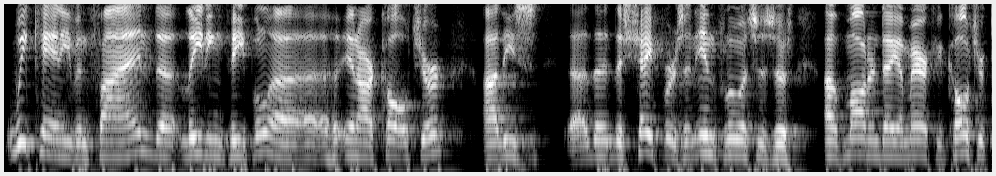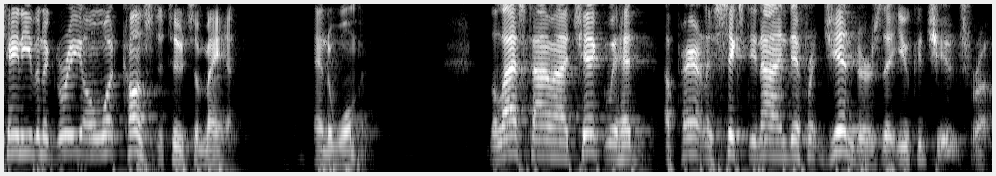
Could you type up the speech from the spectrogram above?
We can't even find uh, leading people uh, in our culture, uh, these uh, the, the shapers and influences of, of modern day American culture can't even agree on what constitutes a man and a woman. The last time I checked, we had apparently 69 different genders that you could choose from.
